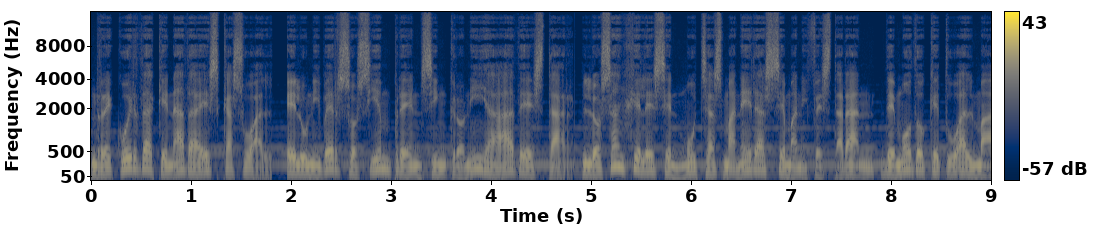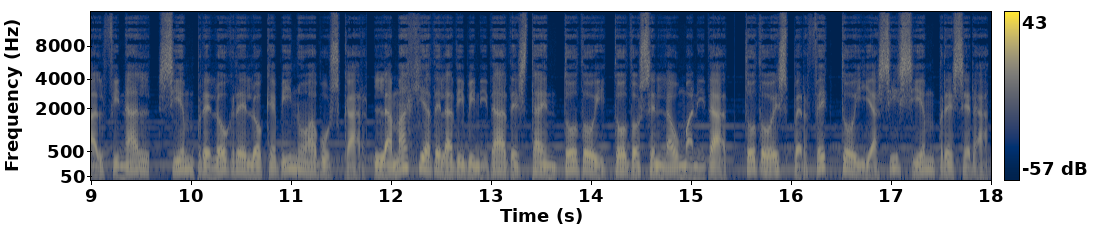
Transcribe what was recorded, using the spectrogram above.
Recuerda que nada es casual, el universo siempre en sincronía ha de estar. Los ángeles en muchas maneras se manifestarán, de modo que tu alma al final siempre logre lo que vino a buscar. La magia de la divinidad está en todo y todos en la humanidad, todo es perfecto y así siempre será.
